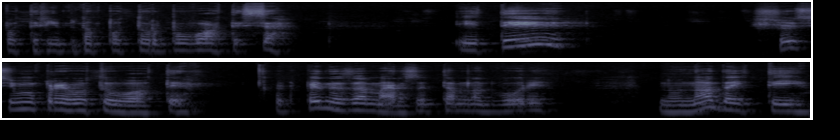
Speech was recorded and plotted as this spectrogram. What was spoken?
потрібно потурбуватися. Іти щось йому приготувати. Хоч би не замерзнуть там на дворі. Ну, надо йти.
